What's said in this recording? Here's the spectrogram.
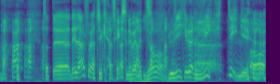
så att, eh, det är därför jag tycker att texten är väldigt, Ja. lyriken är väldigt viktig. Ja.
